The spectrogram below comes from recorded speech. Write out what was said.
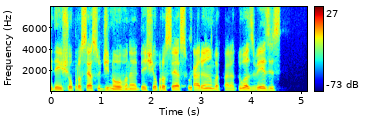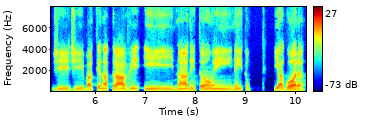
e deixou o processo de novo, né? Deixei o processo. Caramba, cara, duas vezes de, de bater na trave e nada então, hein, Neyton? E agora,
